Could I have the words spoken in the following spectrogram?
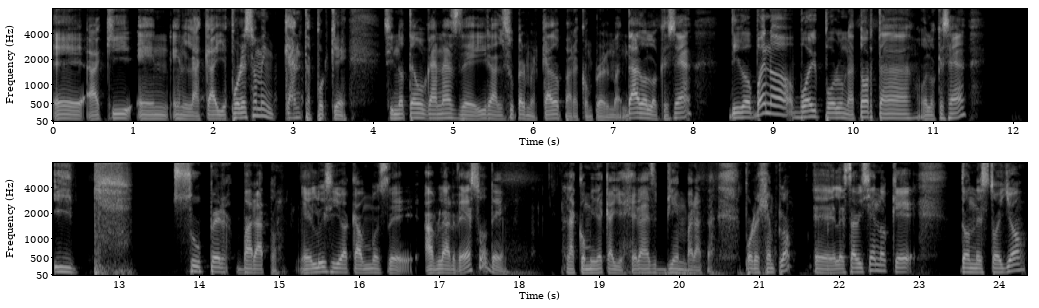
Eh, aquí en, en la calle. Por eso me encanta, porque si no tengo ganas de ir al supermercado para comprar el mandado, lo que sea, digo, bueno, voy por una torta o lo que sea y súper barato. Eh, Luis y yo acabamos de hablar de eso, de la comida callejera es bien barata. Por ejemplo, eh, le estaba diciendo que donde estoy yo,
